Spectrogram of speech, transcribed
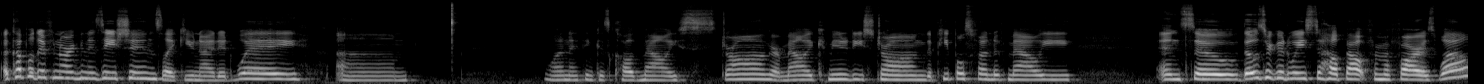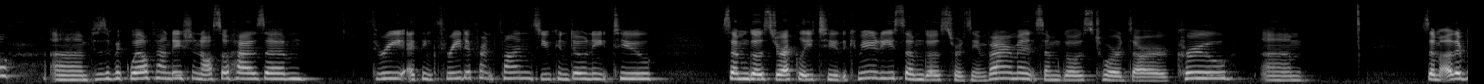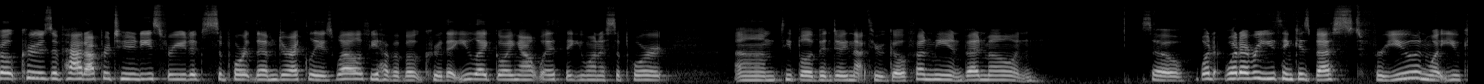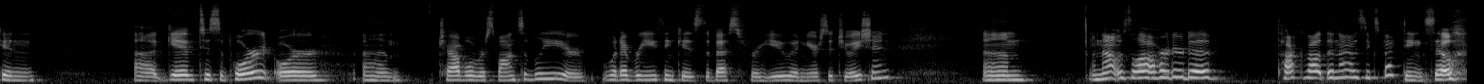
a couple different organizations like United Way, um, one I think is called Maui Strong or Maui Community Strong, the People's Fund of Maui. And so those are good ways to help out from afar as well. Um, Pacific Whale Foundation also has um, three, I think, three different funds you can donate to. Some goes directly to the community, some goes towards the environment, some goes towards our crew. Um, some other boat crews have had opportunities for you to support them directly as well. If you have a boat crew that you like going out with that you want to support, um, people have been doing that through GoFundMe and Venmo, and so what whatever you think is best for you and what you can uh, give to support or um, travel responsibly or whatever you think is the best for you and your situation. Um, and that was a lot harder to talk about than I was expecting. So,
